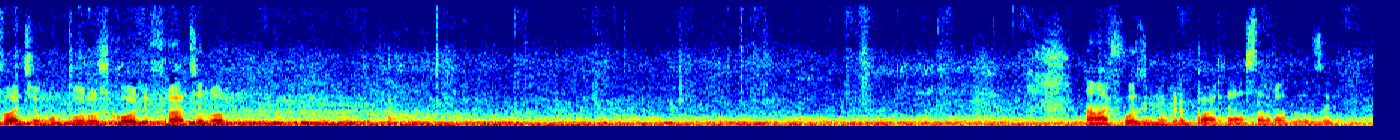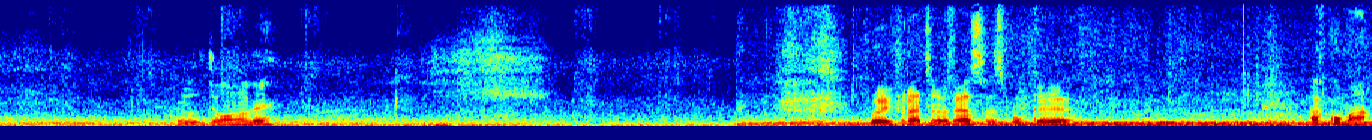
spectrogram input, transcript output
Facem un turul școlii, fraților. N-am mai fost din mult prin partea asta, vreau să zic. Zonele. Băi, fraților, vreau să vă spun că acum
